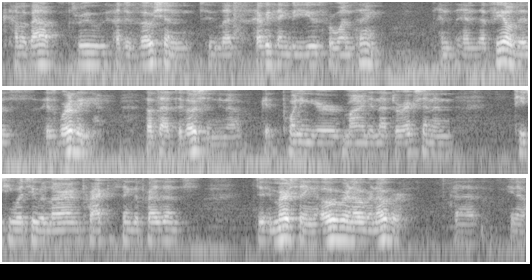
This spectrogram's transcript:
come about through a devotion to let everything be used for one thing. And, and the field is, is worthy of that devotion, you know, get pointing your mind in that direction and teaching what you would learn, practicing the presence, do, immersing over and over and over. Uh, you know,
